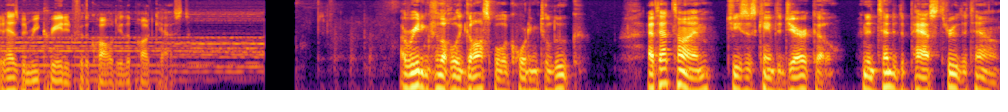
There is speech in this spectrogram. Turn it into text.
it has been recreated for the quality of the podcast. A reading from the Holy Gospel according to Luke. At that time, Jesus came to Jericho and intended to pass through the town.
